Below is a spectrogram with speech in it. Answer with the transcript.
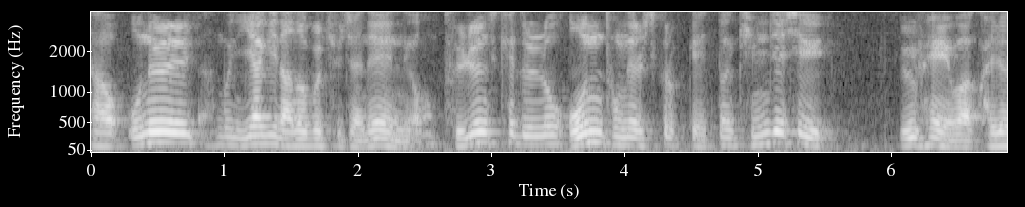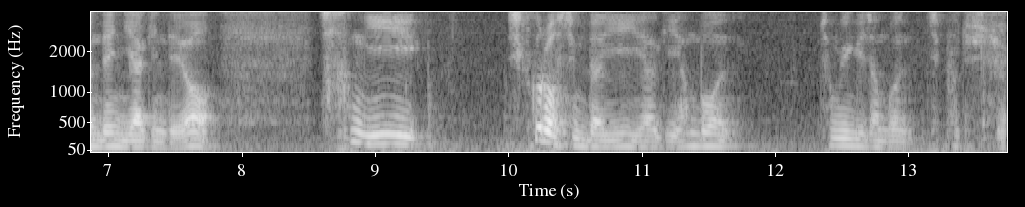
자 오늘 한번 이야기 나눠볼 주제는 어, 불륜 스케줄로 온 동네를 시끄럽게 했던 김제시 의회와 관련된 이야기인데요. 참 이 시끄러웠습니다. 이 이야기 한번 정민 기자 한번 짚어주시죠.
